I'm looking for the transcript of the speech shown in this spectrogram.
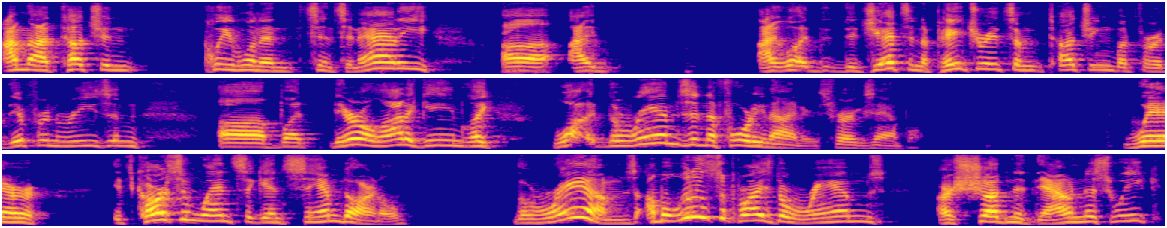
I'm not touching Cleveland and Cincinnati. Uh, I I the Jets and the Patriots. I'm touching, but for a different reason. Uh, but there are a lot of games like what the Rams and the 49ers, for example, where it's Carson Wentz against Sam Darnold. The Rams, I'm a little surprised the Rams are shutting it down this week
